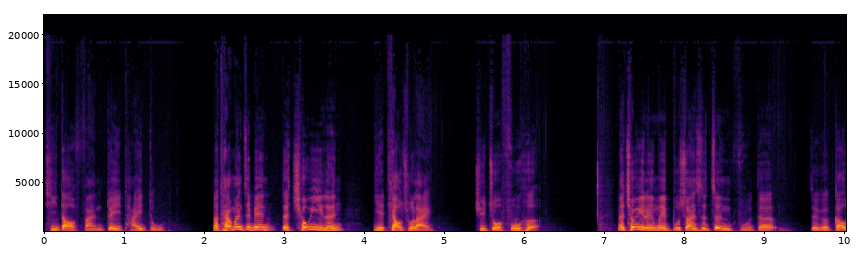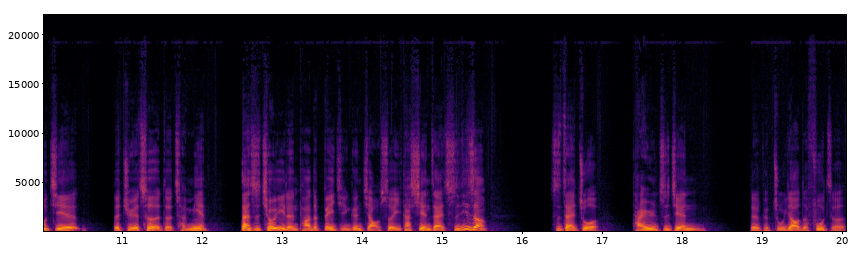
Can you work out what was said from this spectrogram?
提到反对台独。那台湾这边的邱毅人也跳出来去做附和。那邱毅人因为不算是政府的这个高阶的决策的层面，但是邱毅人他的背景跟角色，以他现在实际上是在做台日之间这个主要的负责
